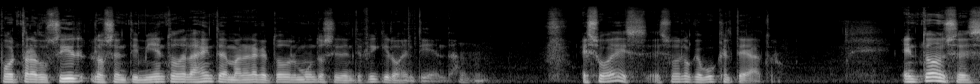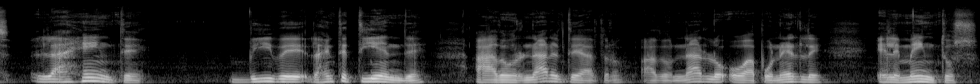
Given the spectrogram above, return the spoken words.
por traducir los sentimientos de la gente de manera que todo el mundo se identifique y los entienda. Eso es, eso es lo que busca el teatro. Entonces, la gente vive, la gente tiende a adornar el teatro, a adornarlo o a ponerle elementos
